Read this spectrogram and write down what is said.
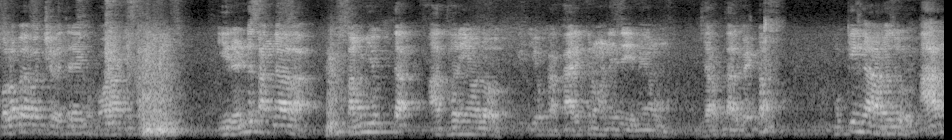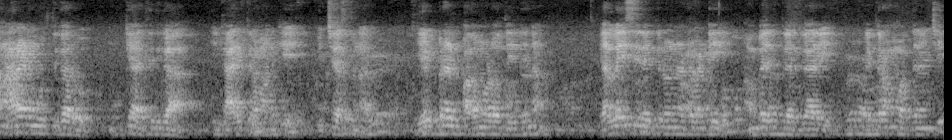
కుల వివక్ష వ్యతిరేక పోరాట సంఘం ఈ రెండు సంఘాల సంయుక్త ఆధ్వర్యంలో ఈ యొక్క కార్యక్రమం అనేది మేము జరప పెట్టాం ముఖ్యంగా ఆ రోజు ఆర్ నారాయణమూర్తి గారు ముఖ్య అతిథిగా ఈ కార్యక్రమానికి ఇచ్చేస్తున్నారు ఏప్రిల్ పదమూడవ తేదీన ఎల్ఐసి దగ్గర ఉన్నటువంటి అంబేద్కర్ గారి విగ్రహం వద్ద నుంచి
